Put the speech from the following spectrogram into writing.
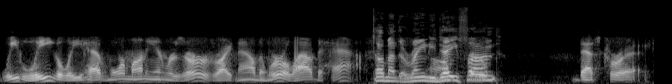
we legally have more money in reserves right now than we're allowed to have. Talking about the rainy day um, fund. That's correct.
